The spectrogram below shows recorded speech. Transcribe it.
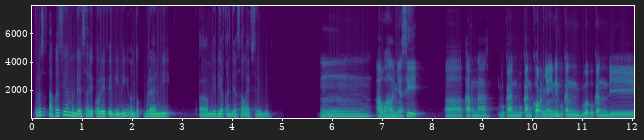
Terus apa sih yang mendasari Kodevin ini untuk berani eh, menyediakan jasa live streaming? Hmm, awalnya sih uh, karena bukan bukan core-nya ini bukan gue bukan di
